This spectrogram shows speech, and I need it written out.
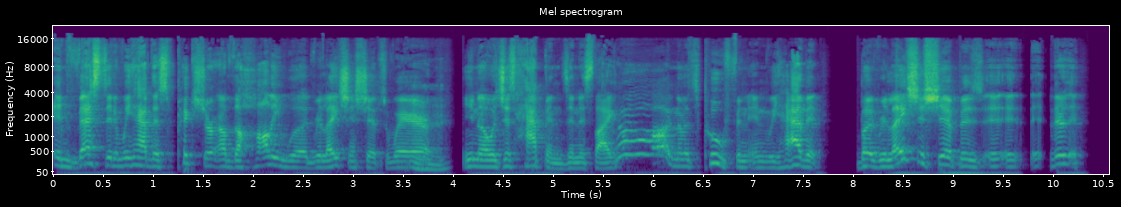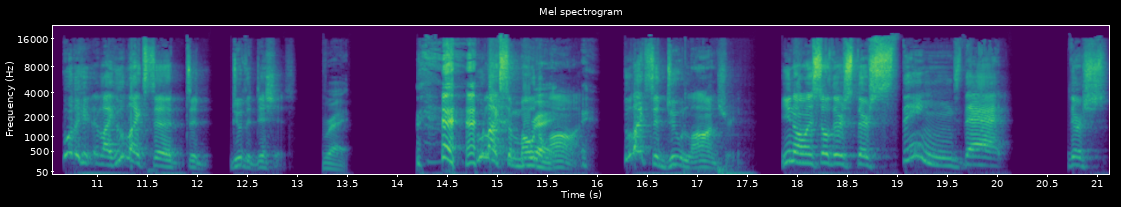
invested and we have this picture of the Hollywood relationships where Mhm. you know it just happens and it's like oh, and then it's poof and, and we have it. But relationship is it, it, it, who like who likes to to do the dishes? Right. Who likes to mow Right. the lawn? Who likes to do laundry? You know, and so there's there's things that there's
